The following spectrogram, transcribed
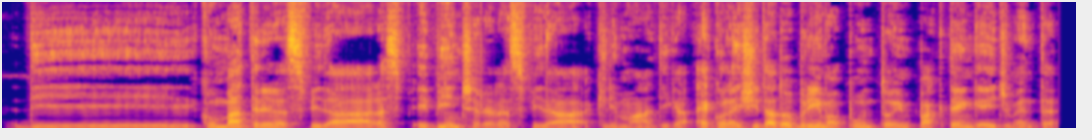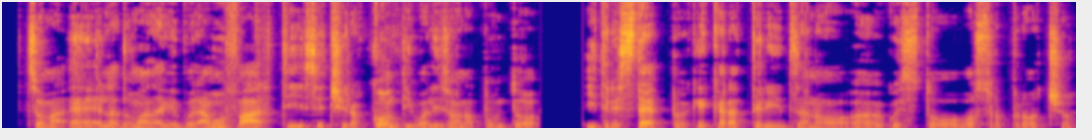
di combattere la sfida la, e vincere la sfida climatica. Ecco, l'hai citato prima, appunto, impact engagement, insomma, è la domanda che volevamo farti, se ci racconti quali sono appunto i tre step che caratterizzano uh, questo vostro approccio.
